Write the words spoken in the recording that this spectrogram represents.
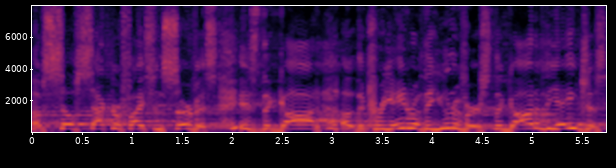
of self sacrifice and service is the God, uh, the creator of the universe, the God of the ages,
